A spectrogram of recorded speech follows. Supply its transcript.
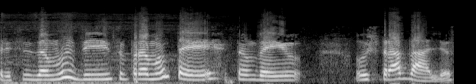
Precisamos disso para manter também o, os trabalhos.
